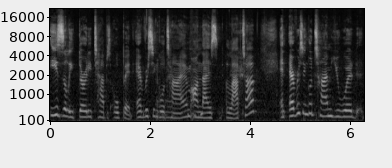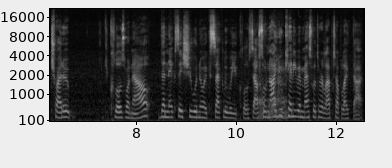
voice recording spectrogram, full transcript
easily 30 tabs open every single oh, time on that laptop, and every single time you would try to close one out, the next day she would know exactly where you closed out. So Oh, now you can't even mess with her laptop like that.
